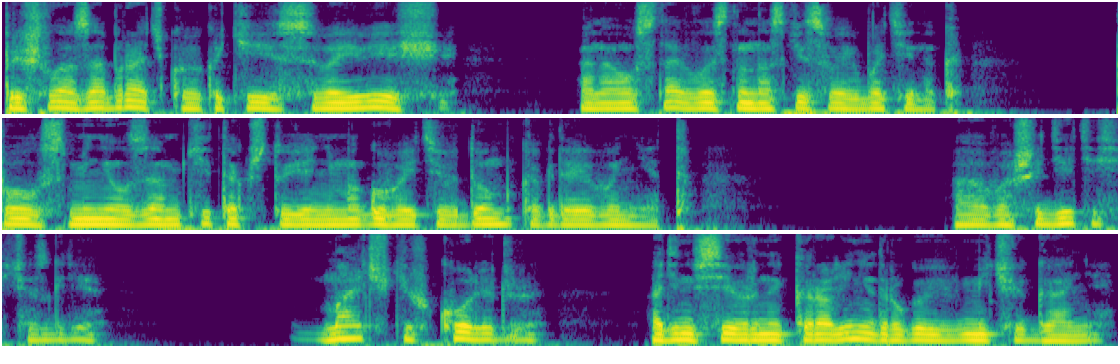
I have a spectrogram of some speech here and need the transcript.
Пришла забрать кое-какие свои вещи». Она уставилась на носки своих ботинок. Пол сменил замки, так что я не могу войти в дом, когда его нет. «А ваши дети сейчас где?» «Мальчики в колледже. Один в Северной Каролине, другой в Мичигане».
